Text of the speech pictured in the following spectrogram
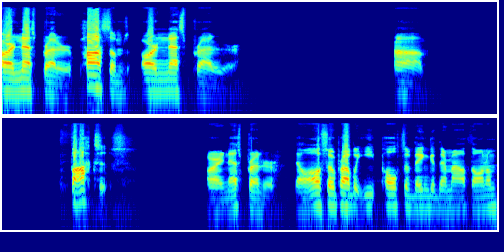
are a nest predator, possums are a nest predator. Um, foxes are a nest predator. They'll also probably eat poults if they can get their mouth on them.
